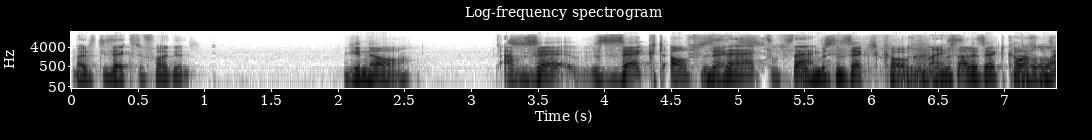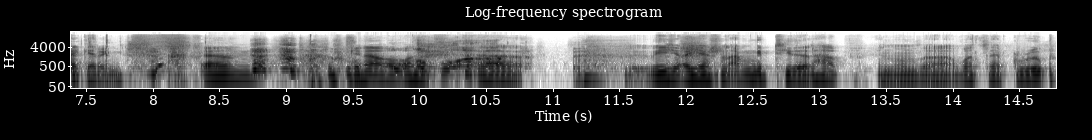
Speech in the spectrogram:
Weil es die sechste Folge ist? Genau. Ah, Se Sekt auf Sekt. Sekt auf Sekt. Wir müssen Sekt kaufen. Nice. Wir müssen alle Sekt kaufen like und Sekt trinken. ähm, genau, und äh, wie ich euch ja schon angeteasert habe in unserer WhatsApp-Group,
